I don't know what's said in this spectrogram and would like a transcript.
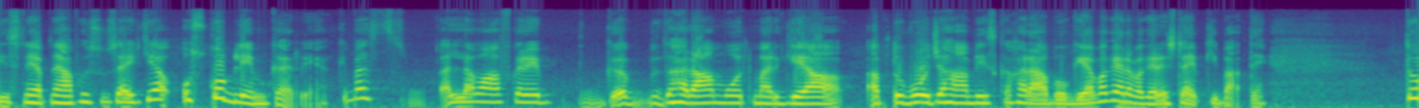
इसने अपने आप को सुसाइड किया उसको ब्लेम कर रहे हैं कि बस अल्लाह माफ़ करे हराम मौत मर गया अब तो वो जहाँ भी इसका ख़राब हो गया वगैरह वगैरह इस टाइप की बातें। तो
